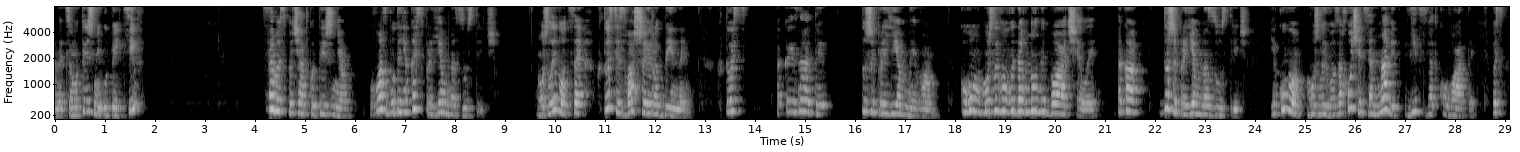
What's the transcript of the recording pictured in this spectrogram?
А на цьому тижні у тельців саме з початку тижня у вас буде якась приємна зустріч. Можливо, це хтось із вашої родини, хтось такий, знаєте, дуже приємний вам, кого, можливо, ви давно не бачили. Така дуже приємна зустріч, яку вам, можливо, захочеться навіть відсвяткувати. Ось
